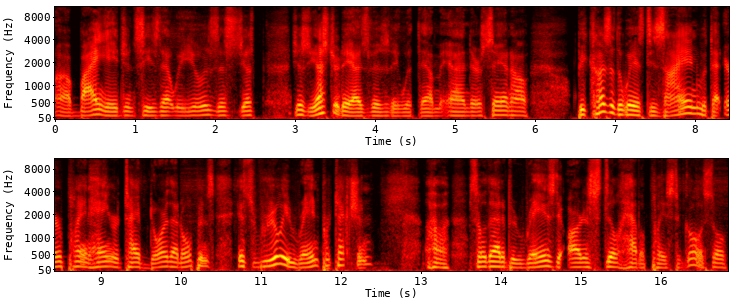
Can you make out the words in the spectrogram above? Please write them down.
uh, buying agencies that we use. This just just yesterday, I was visiting with them, and they're saying how because of the way it's designed with that airplane hangar type door that opens, it's really rain protection. Uh, so that if it rains, the artists still have a place to go. So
